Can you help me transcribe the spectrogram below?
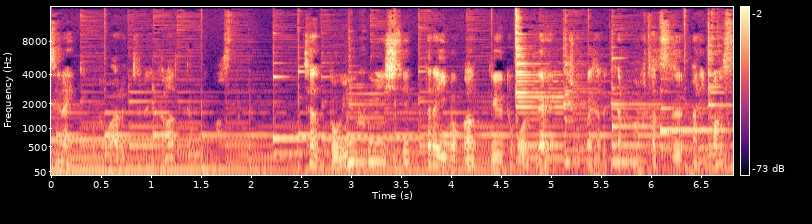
せないってことがあるんじゃないかなって思います。じゃあどういうふうにしていったらいいのかっていうところで紹介されてたのが2つあります。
